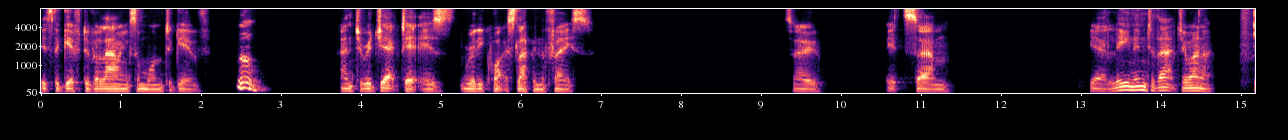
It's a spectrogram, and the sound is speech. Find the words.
It's the gift of allowing someone to give, Mm. and to reject it is really quite a slap in the face. So it's um yeah, lean into that, Joanna.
